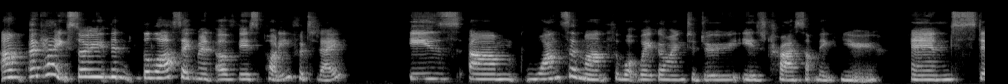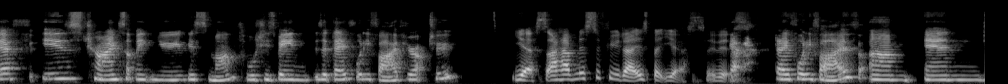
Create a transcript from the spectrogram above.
Um, okay, so the the last segment of this potty for today is um once a month. What we're going to do is try something new. And Steph is trying something new this month. Well, she's been, is it day 45 you're up to? Yes, I have missed a few days, but yes, it is. Yeah, day 45. Um, and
